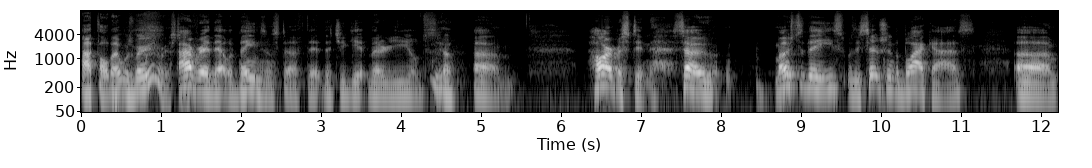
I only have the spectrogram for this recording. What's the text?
I thought that was very interesting. I've read that with beans and stuff that, that you get better yields. yeah. Harvesting. So most of these, with the exception of the black eyes, um,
